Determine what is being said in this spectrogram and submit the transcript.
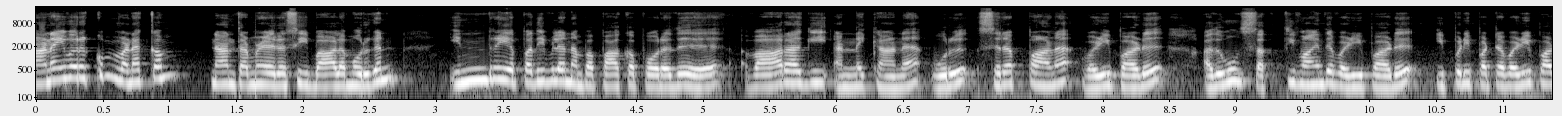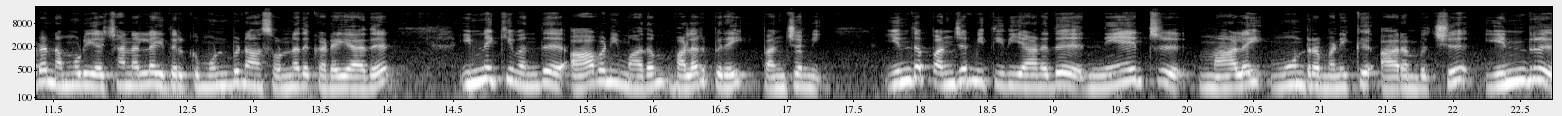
அனைவருக்கும் வணக்கம். நான் தமிழரசி பாலமுருகன். இன்றைய பதிவில் நம்ம பார்க்க போகிறது வாராகி அன்னைக்கான ஒரு சிறப்பான வழிபாடு அதுவும் சக்தி வாய்ந்த வழிபாடு. இப்படிப்பட்ட வழிபாடை நம்முடைய சேனலில் இதற்கு முன்பு நான் சொன்னது கிடையாது. இன்னைக்கு வந்து ஆவணி மாதம் வளர்பிறை பஞ்சமி. இந்த பஞ்சமி திதியானது நேற்று மாலை மூன்றரை மணிக்கு ஆரம்பித்து இன்று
